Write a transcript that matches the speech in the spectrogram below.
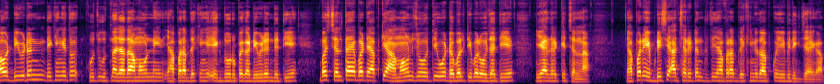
और डिविडेंड देखेंगे तो कुछ उतना ज़्यादा अमाउंट नहीं। यहाँ पर आप देखेंगे एक दो रुपये का डिविडेंड देती है। बस चलता है बट आपकी अमाउंट जो होती है वो डबल टिबल हो जाती है, याद रख के चलना। यहाँ पर एफडी से अच्छा रिटर्न देती है। यहाँ पर आप देखेंगे तो आपको ये भी दिख जाएगा।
